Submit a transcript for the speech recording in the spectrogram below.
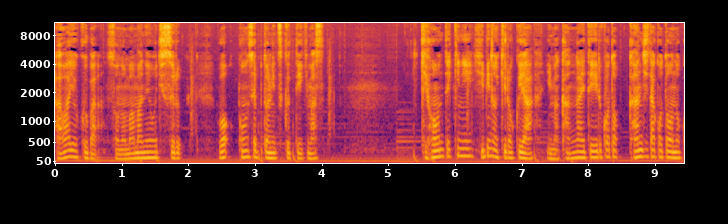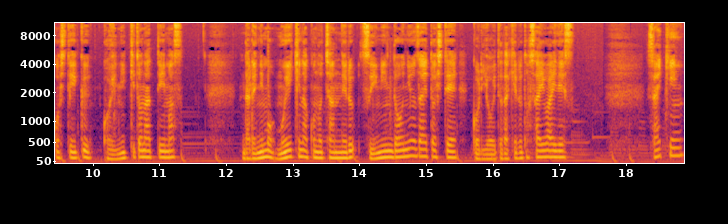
あわよくばそのまま寝落ちするをコンセプトに作っていきます。基本的に日々の記録や今考えていること、感じたことを残していく声日記となっています。誰にも無益なこのチャンネル、睡眠導入剤としてご利用いただけると幸いです。最近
